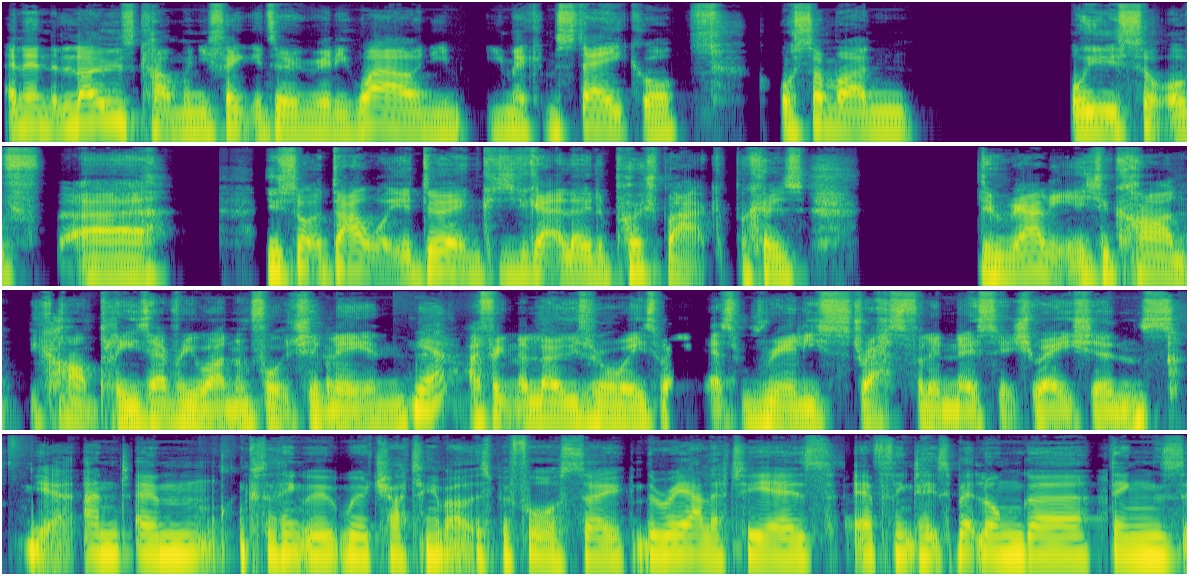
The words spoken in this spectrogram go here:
And then the lows come when you think you're doing really well and you, you make a mistake or or someone or you sort of uh, you sort of doubt what you're doing because you get a load of pushback because the reality is you can't you can't please everyone unfortunately. And yeah. i think the lows are always when it gets really stressful in those situations. Yeah and um because i think we, we, were chatting about this before. So the reality is everything takes a bit longer things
